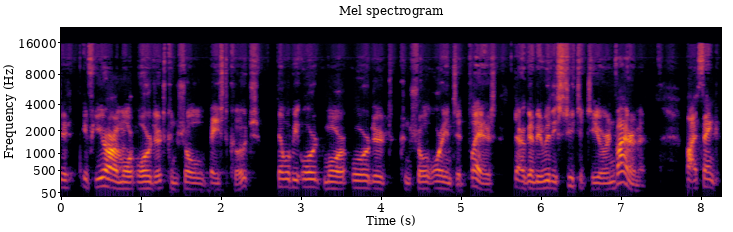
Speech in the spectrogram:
if you are a more ordered, control-based coach, there will be or, more ordered, control-oriented players that are going to be really suited to your environment. But I think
